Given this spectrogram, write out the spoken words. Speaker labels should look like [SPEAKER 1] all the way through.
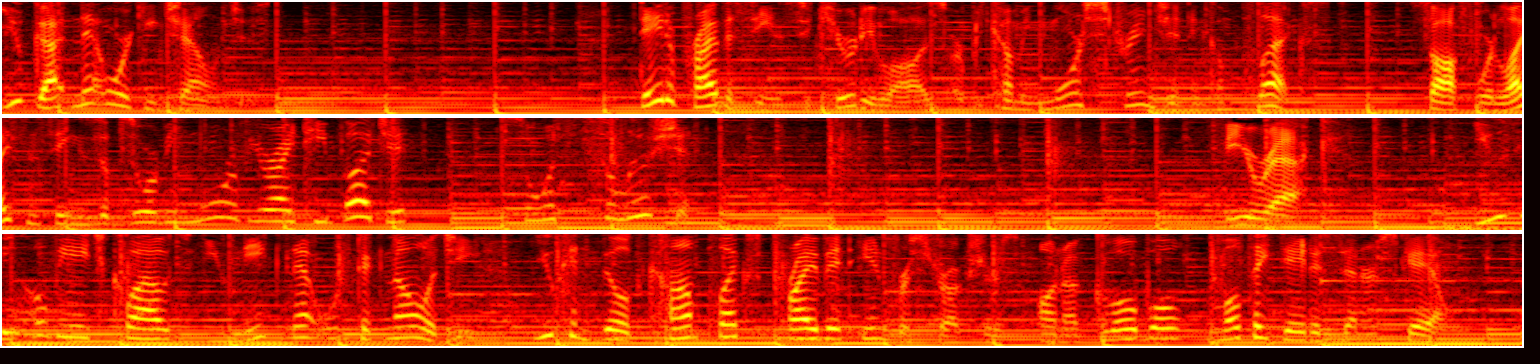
[SPEAKER 1] you've got networking challenges. Data privacy and security laws are becoming more stringent and complex. Software licensing is absorbing more of your IT budget, so what's the solution? vRack. Using OVHcloud's unique network technology, you can build complex private infrastructures on a global multi data center scale.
